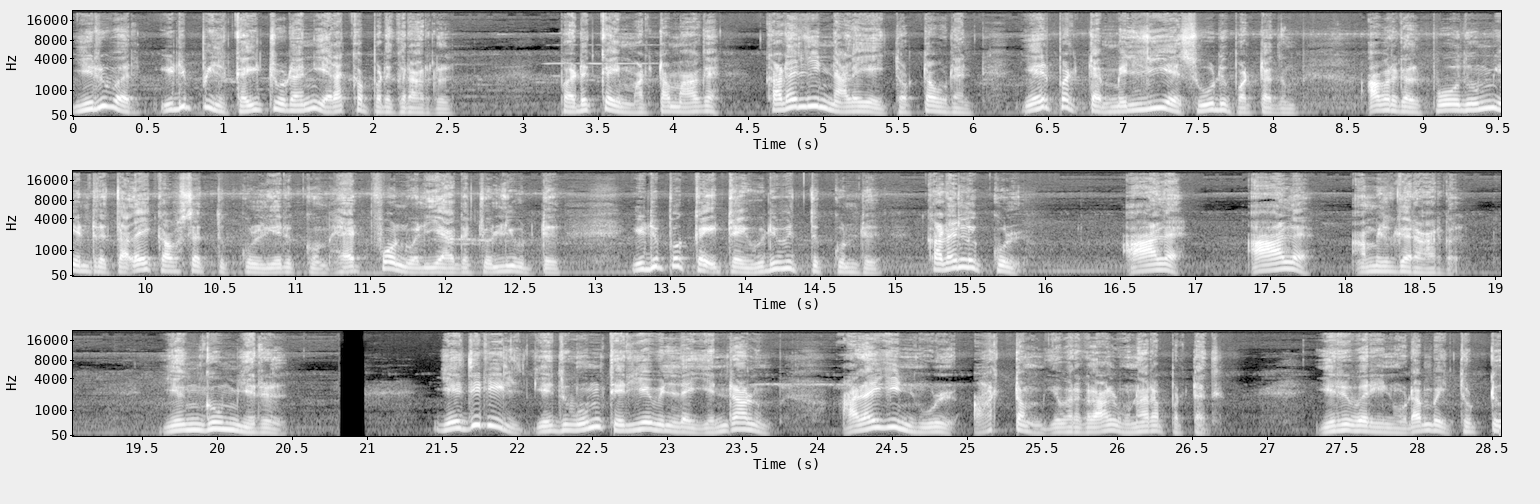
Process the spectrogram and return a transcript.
இருவர் இடுப்பில் கயிற்றுடன் இறக்கப்படுகிறார்கள். படுக்கை மட்டமாக கடலின் அலையை தொட்டவுடன் ஏற்பட்ட மெல்லிய சூடுபட்டதும் அவர்கள் போதும் என்று தலைக்கவசத்துக்குள் இருக்கும் ஹெட்ஃபோன் வழியாக சொல்லிவிட்டு இடுப்பு கயிற்றை விடுவித்து கொண்டு கடலுக்குள் ஆழ ஆழ அமிழ்கிறார்கள். எங்கும் இருள். எதிரில் எதுவும் தெரியவில்லை என்றாலும் அலையின் உள் ஆட்டம் இவர்களால் உணரப்பட்டது. இருவரின் உடம்பை தொட்டு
